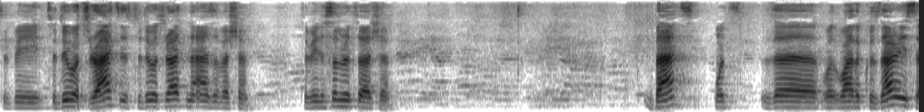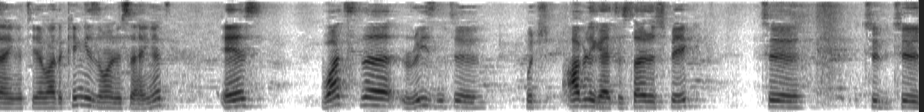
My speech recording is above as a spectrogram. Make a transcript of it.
to be to do what's right is to do what's right in the eyes of Hashem, to be similar to Hashem. But what's the why the Kuzari is saying it here, why the king is the one who's saying it, is what's the reason to which obligates us, so to speak, to to to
